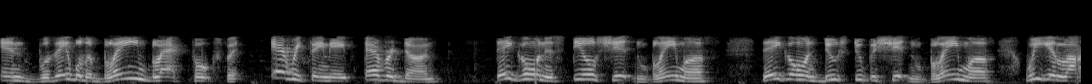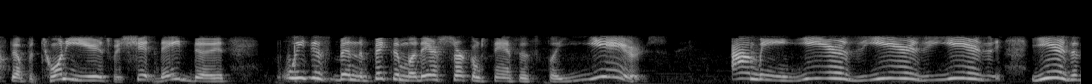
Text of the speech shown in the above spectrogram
and was able to blame black folks for everything they've ever done. They go in and steal shit and blame us. They go and do stupid shit and blame us. We get locked up for 20 years for shit they did. We just been the victim of their circumstances for years. I mean, years, years, years, years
